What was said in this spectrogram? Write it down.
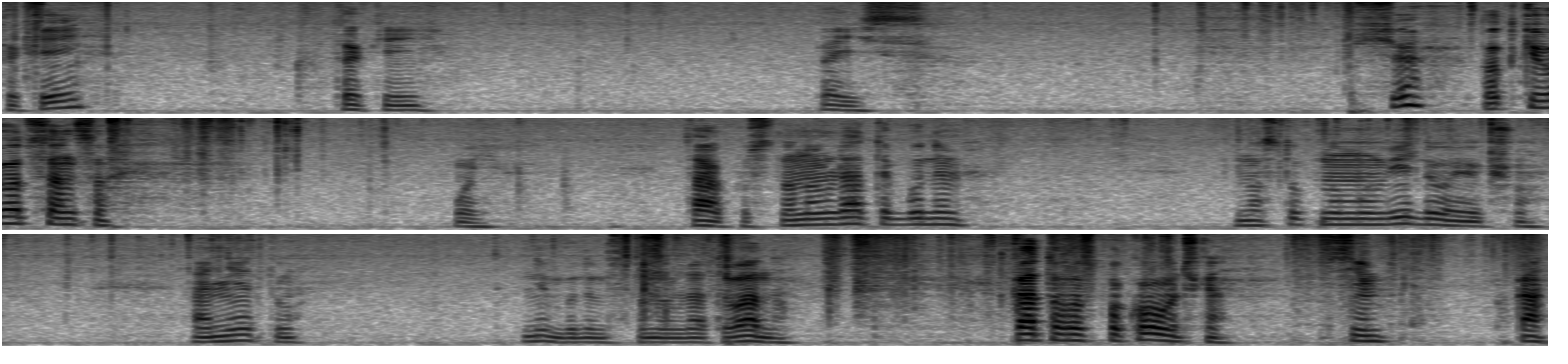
Такий. Такий. Пейс. Все, такий от сенсор. Ой. Так, установляти будемо в наступному відео, якщо. А ні, то не будемо встановляти. Ладно. Така то. Всім пока.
